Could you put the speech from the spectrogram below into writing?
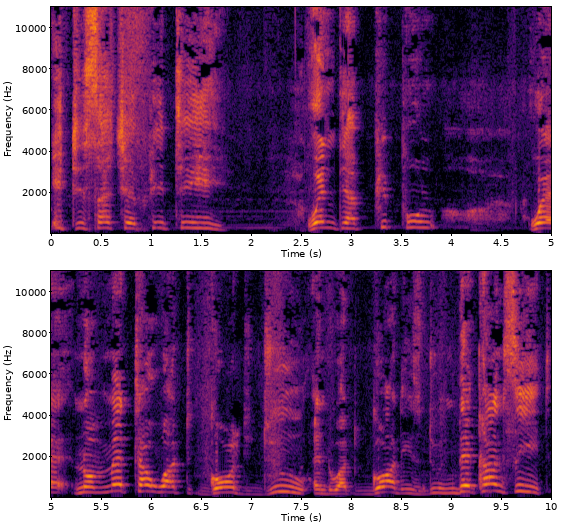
It is such a pity when there are people where no matter what God do and what God is doing, they can't see it.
